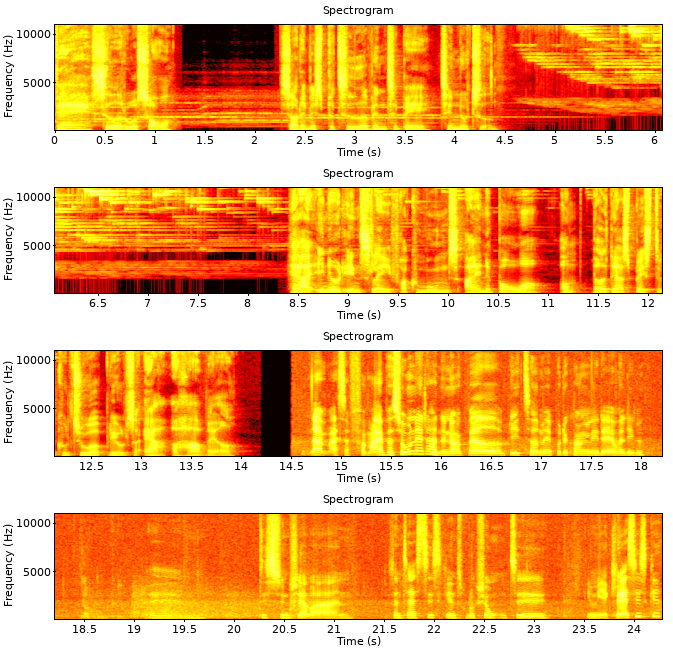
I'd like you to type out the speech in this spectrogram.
Hvad sidder du og sover? Så er det vist på tide at vende tilbage til nutiden. Her er endnu et indslag fra kommunens egne borgere om, hvad deres bedste kulturoplevelser er og har været. Nej, altså for mig personligt har det nok været at blive taget med på det kongelige, da jeg var lille. Øhm, det synes jeg var en fantastisk introduktion til de mere klassiske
